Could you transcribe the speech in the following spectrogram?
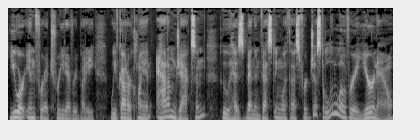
you are in for a treat, everybody. We've got our client, Adam Jackson, who has been investing with us for just a little over a year now.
